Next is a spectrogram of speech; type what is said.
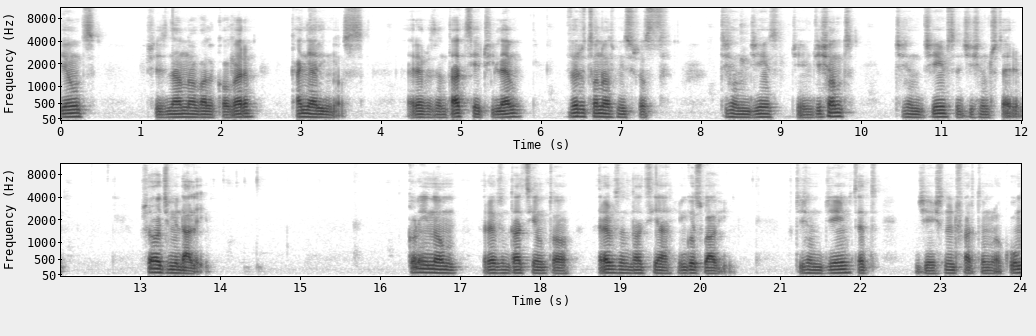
więc przyznano walkover Caniarinos. Reprezentację Chile wyrzucono z mistrzostw 1990-1994. Przechodzimy dalej. Kolejną reprezentacją to reprezentacja Jugosławii. W 1994 roku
